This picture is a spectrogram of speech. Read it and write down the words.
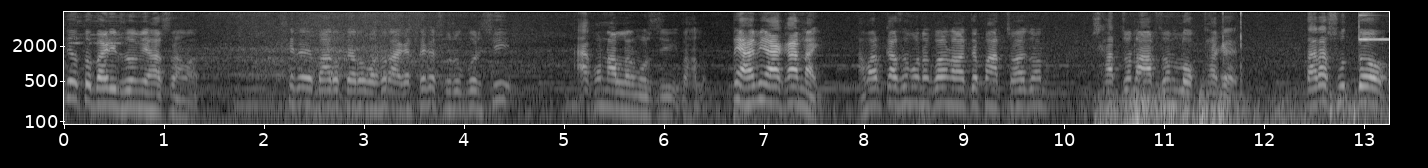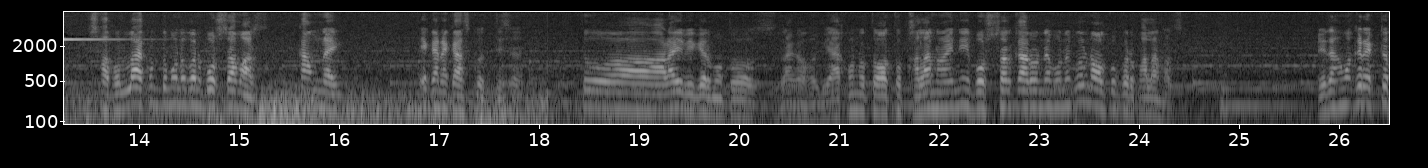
যেহেতু বাড়ির জমি আছে আমার, সেটা বারো, তেরো বছর আগে থেকে শুরু করছি। এখন আল্লাহর মর্জি ভালো। মানে আমি একা নাই। আমার কাছে মনে করেন হয়তো পাঁচ ছয়জন সাতজন আটজন লোক থাকে। তারা শুদ্ধ সাফল্য। এখন তো মনে করেন বর্ষা মাস, কাম নাই। এখানে কাজ করতেছে। তো আড়াই বিঘের মতো জায়গা হবে। এখনও তো অত ফালান হয়নি। বর্ষার কারণে মনে করেন অল্প করে ফালান আছে। এটা আমাদের একটা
